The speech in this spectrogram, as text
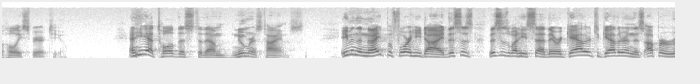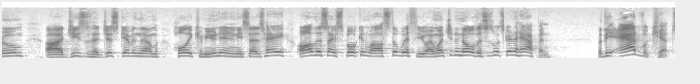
the Holy Spirit to you. And he had told this to them numerous times. Even the night before he died, this is, this is what he said. They were gathered together in this upper room. Uh, Jesus had just given them Holy Communion, and he says, Hey, all this I've spoken while still with you. I want you to know this is what's going to happen. But the advocate,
